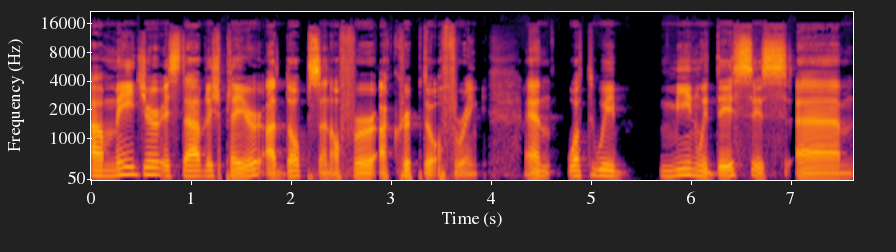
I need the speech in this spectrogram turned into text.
a major established player adopts and offer a crypto offering, and what we mean with this is um,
